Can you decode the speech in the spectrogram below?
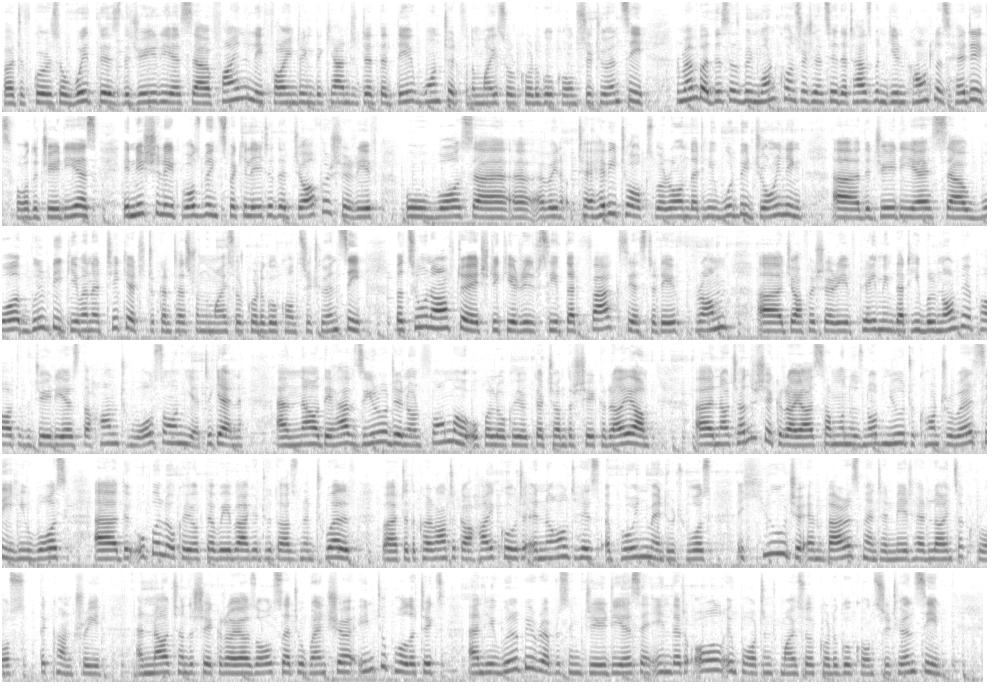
But of course, with this, the JDS uh, finally finding the candidate that they wanted for the Mysore Kodagu constituency. Remember, this has been one constituency that has been given countless headaches for the JDS. Initially, it was being speculated that Jafar Sharif, who was, uh, uh, I mean, heavy talks were on that he would be joining uh, the JDS, uh, will be given a ticket to contest from the Mysore Kodagu constituency. But soon after, HDK received that fax yesterday from uh, Jafar Sharif claiming that he will not be a part of the JDS, the hunt was on yet again. And now they have zeroed in on former Upalokayukta Chandrashekaraiah. Uh, now, Chandrashekaraiah, someone who's not new to controversy, he was uh, the Upalokayukta way back in 2012, but the Karnataka High Court annulled his appointment, which was a huge embarrassment and made headlines across the country. And now Chandrashekaraiah is all set to venture into politics, and he will be representing JDS in that all-important Mysore Kodagu constituency.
